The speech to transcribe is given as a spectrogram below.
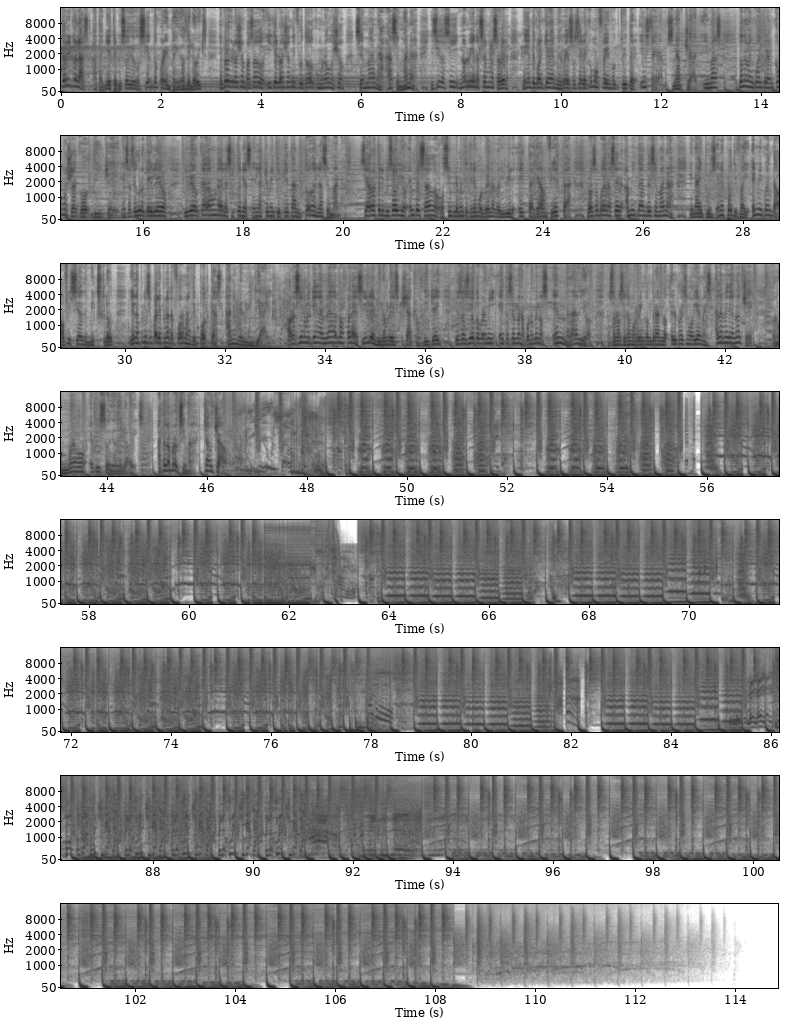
Terrícolas, hasta aquí este episodio 242 de Loix. Espero que lo hayan pasado y que lo hayan disfrutado como lo hago yo, semana a semana. Y si es así, no olviden hacérmelo saber mediante cualquiera de mis redes sociales como Facebook, Twitter, Instagram, Snapchat y más, donde me encuentran como Jaco DJ. Les aseguro que ahí leo y veo cada una de las historias en las que me etiquetan todas las semanas. Si agarraste el episodio empezado o simplemente querés volver a revivir esta gran fiesta, lo vas a poder hacer a mitad de semana en iTunes, en Spotify, en mi cuenta oficial de Mixcloud y en las principales plataformas de podcast a nivel mundial. Ahora sí no me queda nada más para decirles, mi nombre es Jaco DJ y eso ha sido todo para mí esta semana, por lo menos en radio. Nosotros nos estamos reencontrando el próximo viernes a la medianoche con un nuevo episodio de Lois. Hasta la próxima, chao chao.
